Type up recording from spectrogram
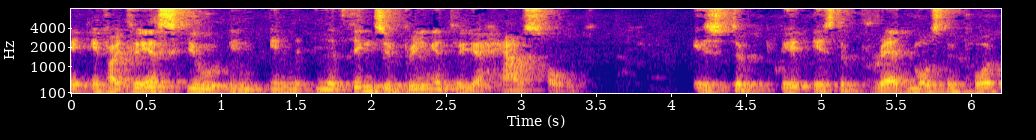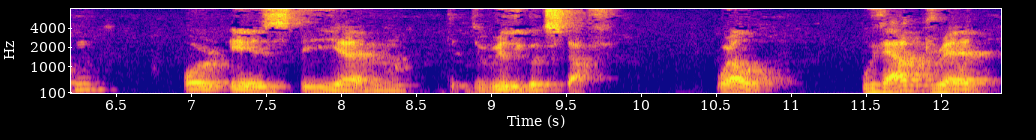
if I could ask you in, in, in, the things you bring into your household, is the is the bread most important, or is the um, the really good stuff? Well, without bread,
